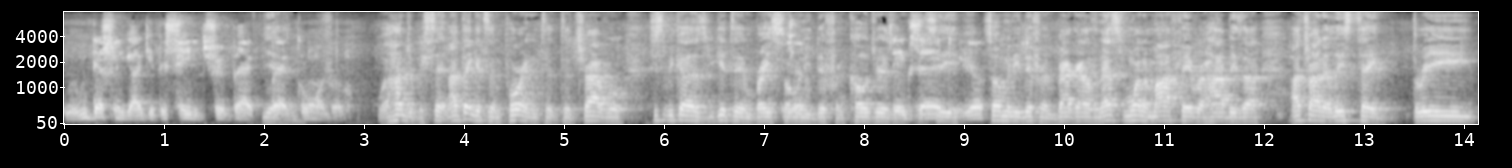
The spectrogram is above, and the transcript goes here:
we definitely got to get this Haiti trip back yeah. back going though. One hundred percent. I think it's important to, to travel just because you get to embrace so yeah. many different cultures and exactly, see so many different backgrounds, and that's one of my favorite hobbies. I I try to at least take three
